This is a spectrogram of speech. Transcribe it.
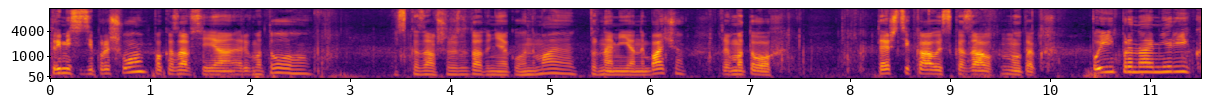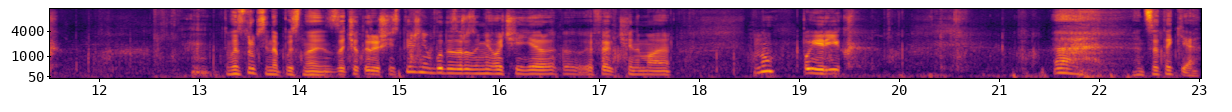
Три місяці пройшло, показався я ревматологу. Сказав, що результату ніякого немає, принаймні я не бачу. Ревматолог теж цікавий, сказав, ну так, пий принаймні рік. В інструкції написано, за 4-6 тижнів буде зрозуміло, чи є е, ефект, чи немає. Ну, пий рік. Це таке.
